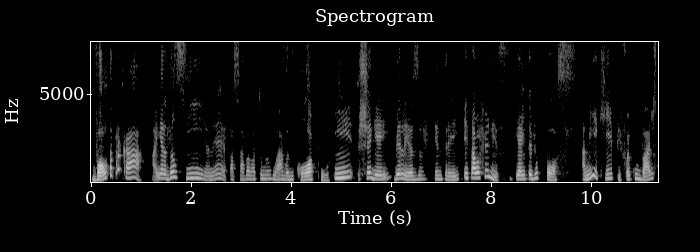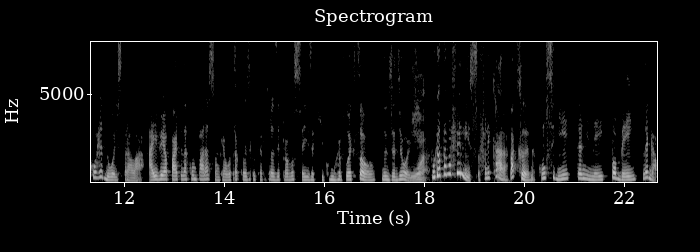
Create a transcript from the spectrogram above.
volta para cá, Aí era dancinha, né? Passava lá tomando água no copo. E cheguei, beleza, entrei e estava feliz. E aí teve o pós. A minha equipe foi com vários corredores para lá. Aí veio a parte da comparação, que é outra coisa que eu quero trazer para vocês aqui como reflexão no dia de hoje. Boa. Porque eu tava feliz. Eu falei, cara, bacana, consegui, terminei, tô bem, legal.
